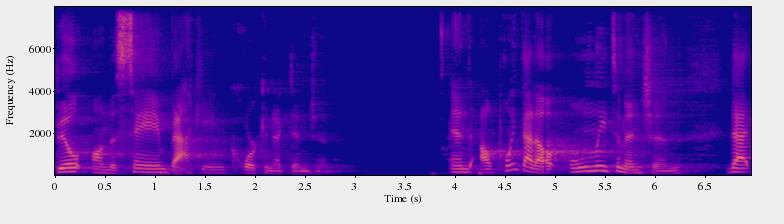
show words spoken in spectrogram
built on the same backing Core Connect engine. And I'll point that out only to mention that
